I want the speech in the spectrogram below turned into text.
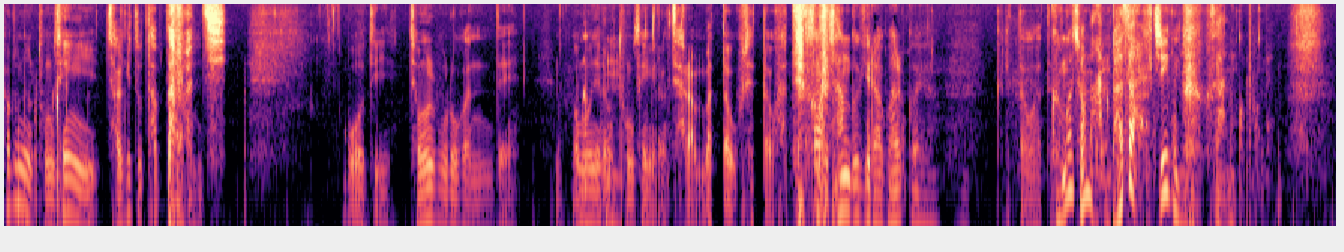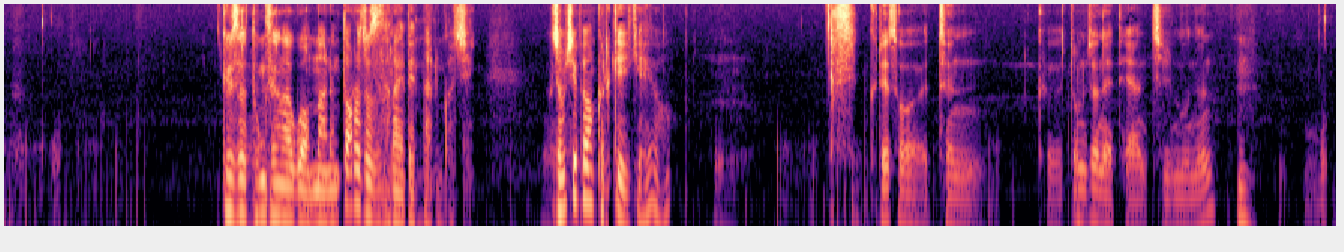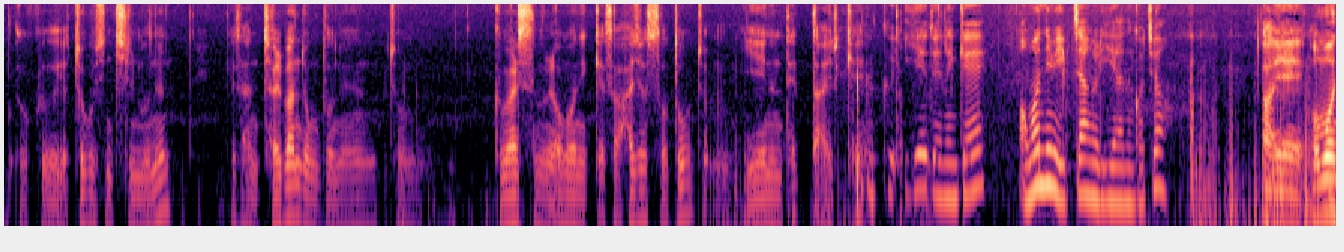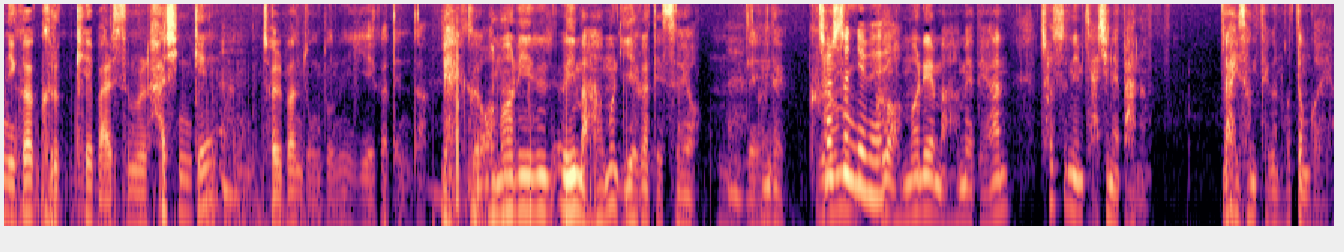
하루는 동생이 자기도 답답한지 뭐 어디 점을 보러 갔는데 어머니랑 음. 동생이랑 잘 안 맞다고 그랬다고 하더라고요. 상극이라고 할 거예요. 그랬다고 하더라고요. 그런 거 좀 안 봐도 알지 그냥 사는 거 보면. 그래서 네. 동생하고 엄마는 떨어져서 살아야 된다는 거지. 점집병은 그렇게 얘기해요. 그래서 여튼 그 좀 전에 대한 질문은 음. 뭐, 어, 그 여쭤보신 질문은 그래서 한 절반 정도는 좀 그 말씀을 어머니께서 하셨어도 좀 이해는 됐다 이렇게 그 이해되는 게 어머님의 입장을 이해하는 거죠. 아 예 어머니가 그렇게 말씀을 하신 게 음. 절반 정도는 이해가 된다. 예, 그 어머니의 마음은 이해가 됐어요. 음, 네. 근데 그러면 철수님의- 그 어머니의 마음에 대한 철수님 자신의 반응, 나의 선택은 어떤 거예요?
